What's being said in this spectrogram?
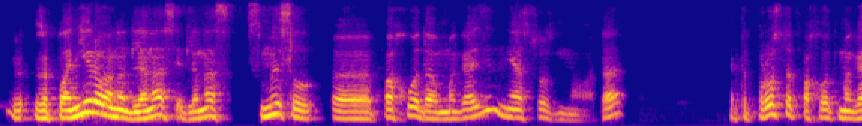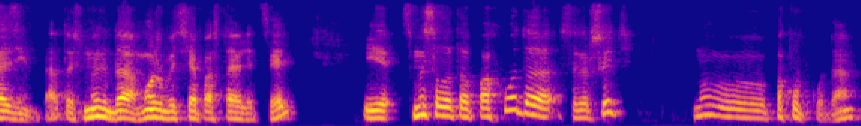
запланирована для нас, и для нас смысл э, похода в магазин неосознанного, да, это просто поход в магазин. Да? То есть мы, да, может быть, себе поставили цель, и смысл этого похода совершить ну, покупку. Да?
